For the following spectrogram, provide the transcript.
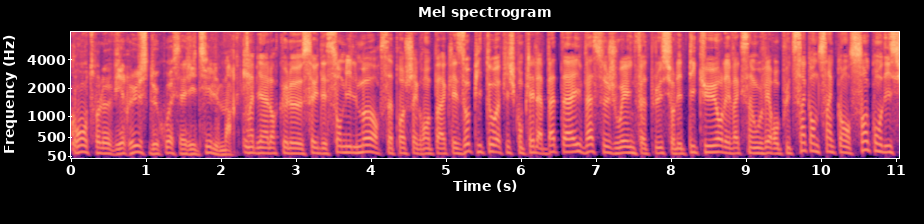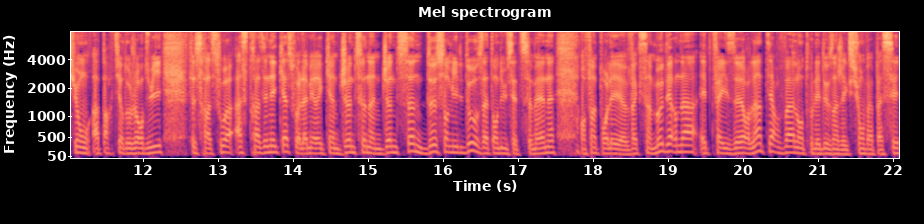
contre le virus. De quoi s'agit-il, Marc? Eh bien, alors que le seuil des 100 000 morts s'approche à grands pas, que les hôpitaux affichent complet, la bataille va se jouer une fois de plus sur les piqûres, les vaccins ouverts aux plus de 55 ans sans condition à partir d'aujourd'hui. Ce sera soit AstraZeneca, soit l'américain Johnson Johnson. 200 000 doses attendues cette semaine. Enfin, pour les vaccins Moderna et Pfizer, l'intervalle entre les deux injections va passer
